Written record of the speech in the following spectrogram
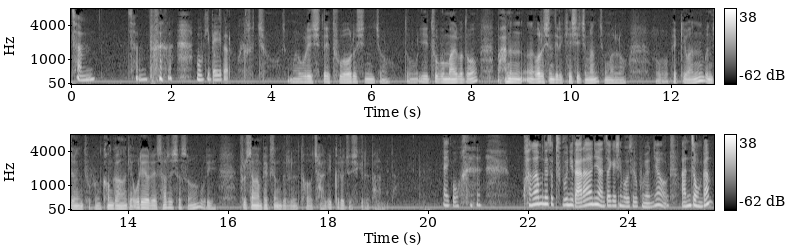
참, 참, 목이 메이더라고요. 그렇죠. 정말 우리 시대의 두 어르신이죠. 또 이 두 분 말고도 많은 어르신들이 계시지만 정말로 어, 백기환, 문정현 두분 건강하게 오래오래 살으셔서 우리 불쌍한 백성들을 더 잘 이끌어 주시기를 바랍니다. 아이고. 광화문에서 두 분이 나란히 앉아 계신 모습을 보면요. 안정감?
